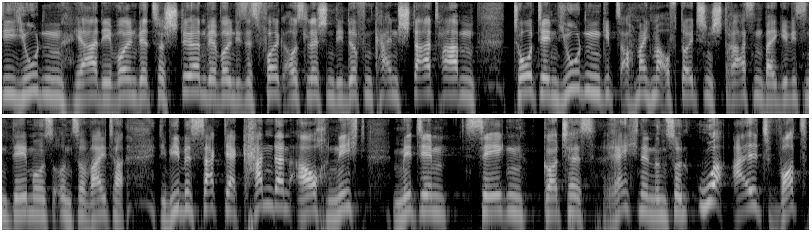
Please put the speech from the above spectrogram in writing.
die Juden, ja, die wollen wir zerstören, wir wollen dieses Volk auslöschen, die dürfen keinen Staat haben. Tod den Juden gibt es auch manchmal auf deutschen Straßen bei gewissen Demos und so weiter. Die Bibel sagt, der kann dann auch nicht mit dem Segen Gottes rechnen. Und so ein uralt Wort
